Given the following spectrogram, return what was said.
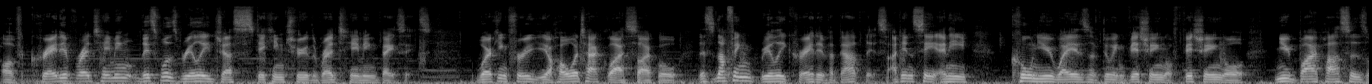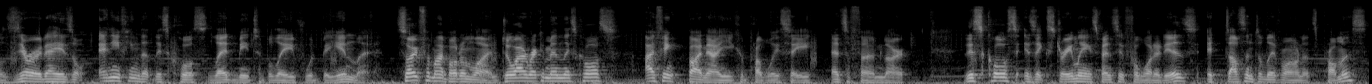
of creative red teaming, this was really just sticking to the red teaming basics. Working through your whole attack lifecycle, there's nothing really creative about this. I didn't see any cool new ways of doing vishing or phishing or new bypasses or zero days or anything that this course led me to believe would be in there. So for my bottom line, do I recommend this course? I think by now you could probably see it's a firm no. This course is extremely expensive for what it is, it doesn't deliver on its promise,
